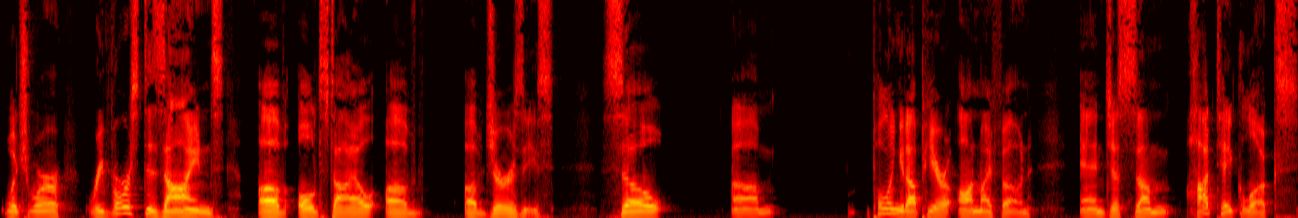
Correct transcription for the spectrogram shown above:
which were reverse designs of old style of of jerseys. So, um, pulling it up here on my phone and just some hot take looks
